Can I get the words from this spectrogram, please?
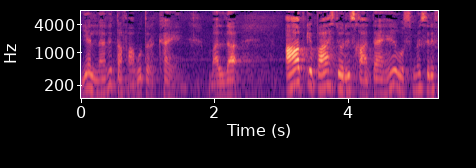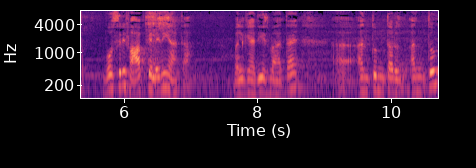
یہ اللہ نے تفاوت رکھا ہے۔ مالدہ، آپ کے پاس جو رزق آتا ہے، اس میں صرف وہ صرف آپ کے لیے نہیں آتا، بلکہ حدیث میں آتا ہے، انتم تر، انتم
